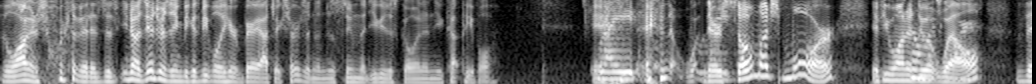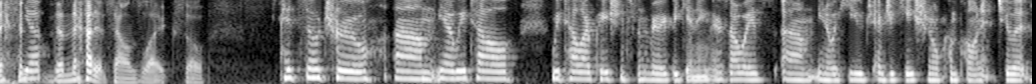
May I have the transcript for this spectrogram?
the long and short of it is just you know it's interesting because people hear bariatric surgeon and assume that you could just go in and you cut people and, right. And there's so much more if you want to so do it well than yep. than that. It sounds like so. It's so true. Um, yeah, we tell we tell our patients from the very beginning. There's always um, you know a huge educational component to it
